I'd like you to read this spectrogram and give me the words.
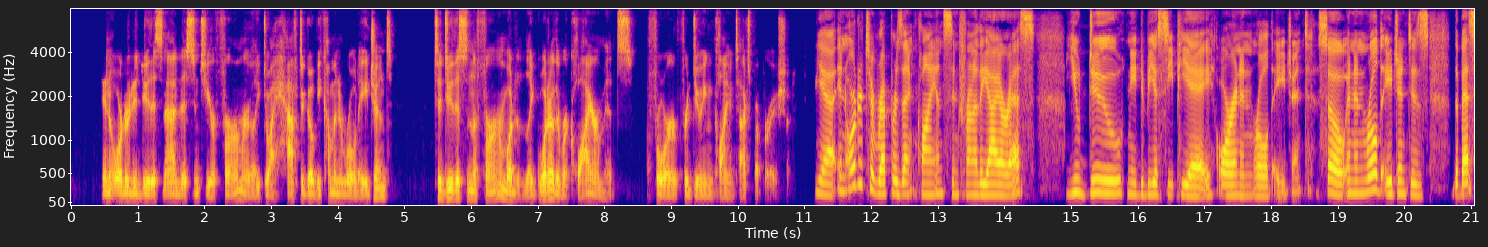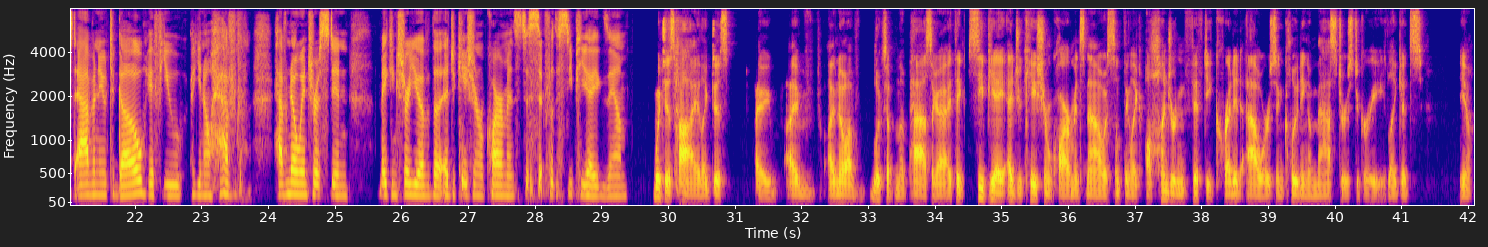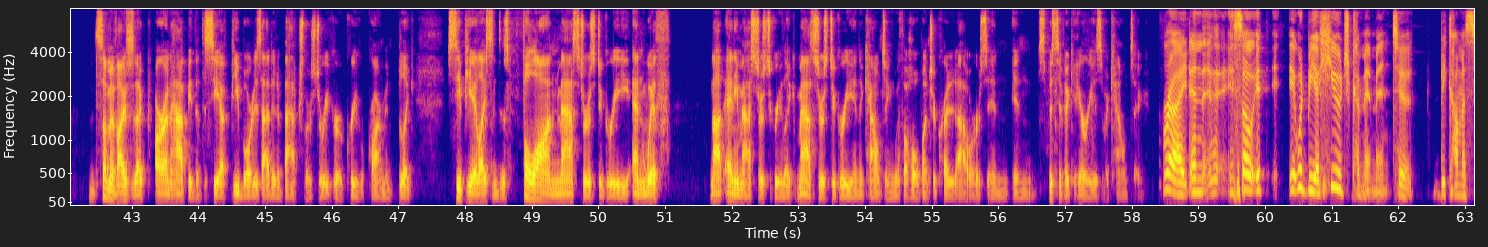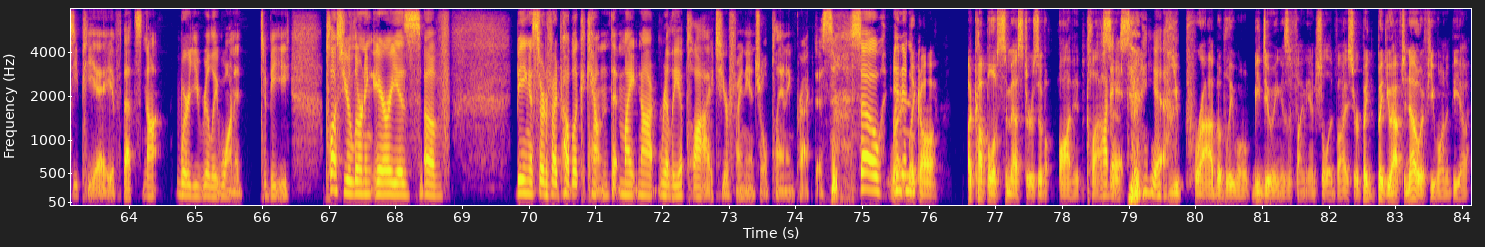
in order to do this and add this into your firm, or like, do I have to go become an enrolled agent to do this in the firm? What like what are the requirements for for doing client tax preparation? Yeah, in order to represent clients in front of the IRS, you do need to be a CPA or an enrolled agent. So an enrolled agent is the best avenue to go if you, you know, have have no interest in making sure you have the education requirements to sit for the CPA exam. Which is high, like just I I've I know I've looked up in the past. Like I, I think CPA education requirements now is something like 150 credit hours, including a master's degree. Like it's you know some advisors that are unhappy that the CFP board has added a bachelor's degree requirement. Like CPA license is full on master's degree and with not any master's degree, like master's degree in accounting with a whole bunch of credit hours in in specific areas of accounting. Right. And uh, so it it would be a huge commitment to become a CPA if that's not where you really wanted to be. Plus you're learning areas of being a certified public accountant that might not really apply to your financial planning practice. So, right, an, like a a couple of semesters of audit classes audit. yeah. you probably won't be doing as a financial advisor, but but you have to know if you want to be a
